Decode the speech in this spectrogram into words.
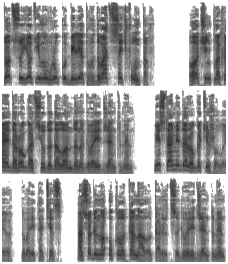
тот сует ему в руку билет в двадцать фунтов. — Очень плохая дорога отсюда до Лондона, — говорит джентльмен. — Местами дорога тяжелая, — говорит отец. Особенно около канала, кажется, — говорит джентльмен.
